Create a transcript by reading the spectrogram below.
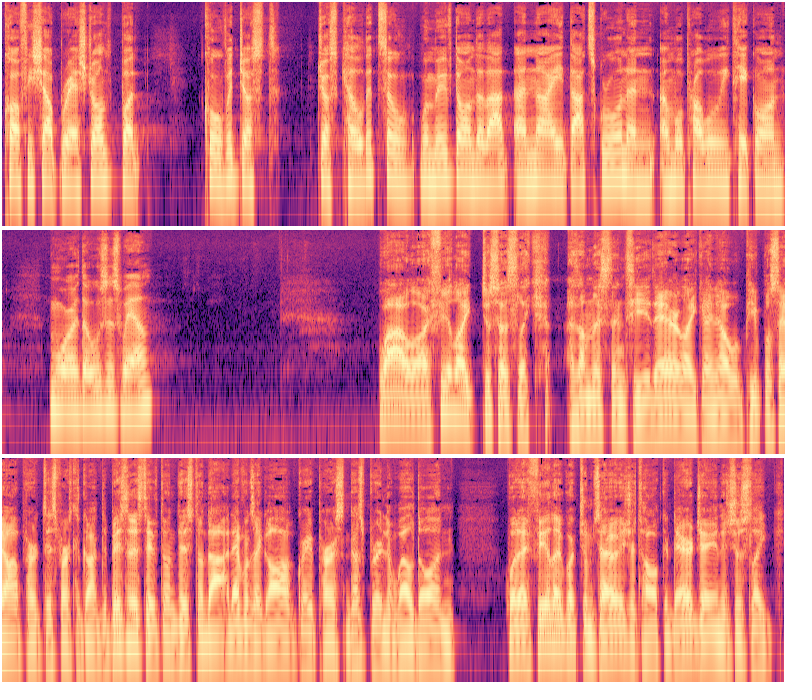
coffee shop restaurant, but COVID just just killed it. So we moved on to that, and now that's grown, and and we'll probably take on more of those as well. Wow, I feel like just as like as I'm listening to you there, like I know people say, "Oh, this person's got into business, they've done this, done that," and everyone's like, "Oh, great person, that's brilliant, well done." But I feel like what jumps out as you're talking there, Jane, is just like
